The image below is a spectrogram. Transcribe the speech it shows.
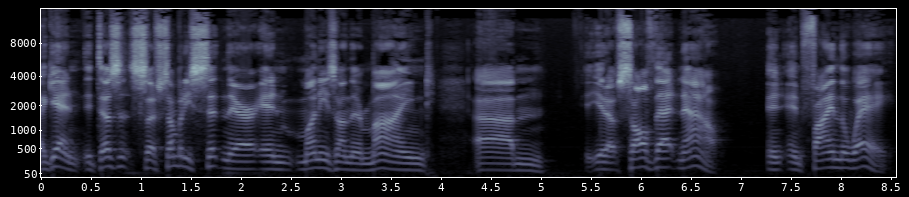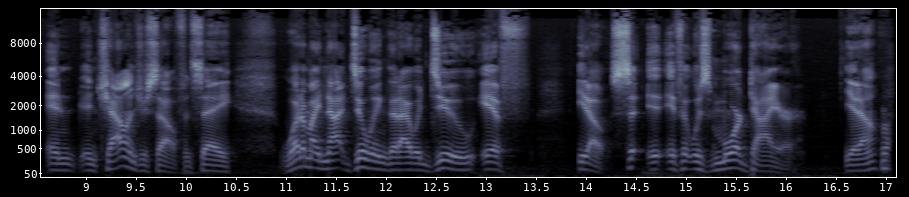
again, it doesn't. So if somebody's sitting there and money's on their mind, um, you know, solve that now. And, and find the way and, and challenge yourself and say, what am I not doing that I would do if, you know, if it was more dire, you know?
